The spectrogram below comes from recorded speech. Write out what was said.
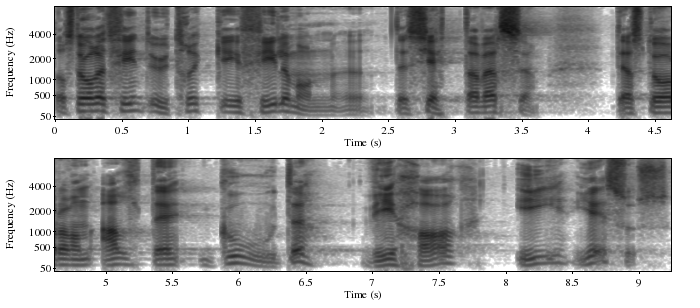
Det står et fint uttrykk i Filemon, det sjette verset. Der står det om alt det gode vi har i Jesus.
